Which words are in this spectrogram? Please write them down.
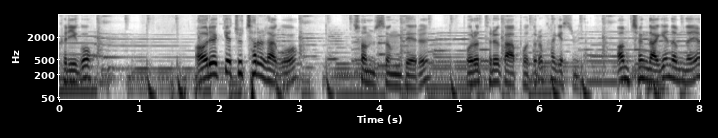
그리고 어렵게 주차를 하고 첨성대를 보러 들어가 보도록 하겠습니다. 엄청나게 넓네요.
